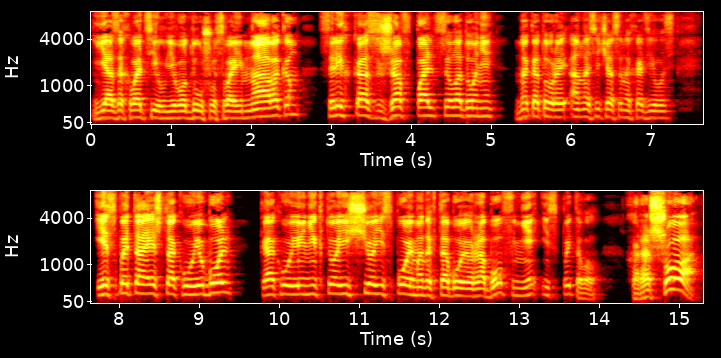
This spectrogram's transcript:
Я захватил его душу своим навыком, слегка сжав пальцы ладони, на которой она сейчас и находилась. Испытаешь такую боль, какую никто еще из пойманных тобою рабов не испытывал. Хорошо,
